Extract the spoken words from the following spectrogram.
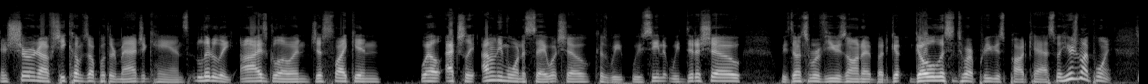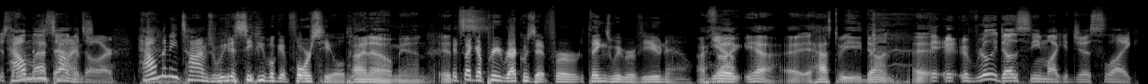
And sure enough, she comes up with her magic hands, literally eyes glowing, just like in. Well, actually, I don't even want to say what show because we we've seen it. We did a show, we've done some reviews on it, but go, go listen to our previous podcast. But here's my point: Just how many Last times? Avatar. How many times are we going to see people get force healed? I know, man. It's, it's like a prerequisite for things we review now. I feel Yeah. like yeah, it has to be done. It- It, it, it really does seem like it just like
